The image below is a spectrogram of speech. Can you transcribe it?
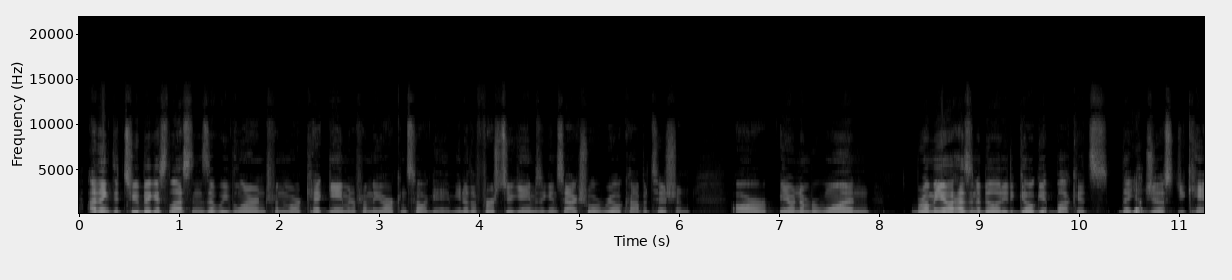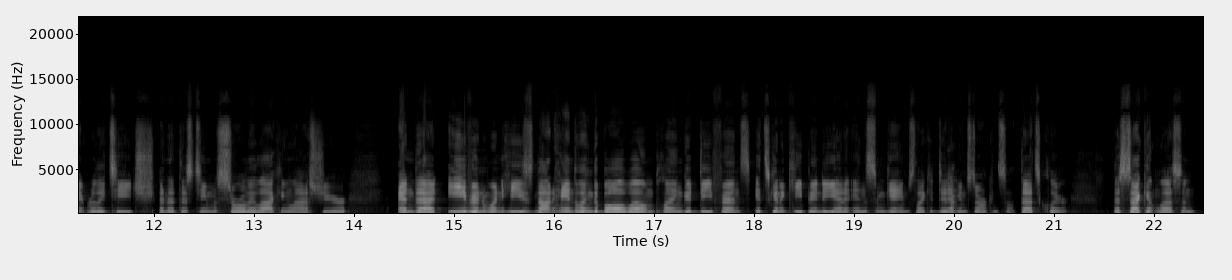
I think the two biggest lessons that we've learned from the Marquette game and from the Arkansas game, you know, the first two games against actual real competition, are you know number one, Romeo has an ability to go get buckets that yep. you just you can't really teach, and that this team was sorely lacking last year. And that even when he's not handling the ball well and playing good defense, it's going to keep Indiana in some games like it did against Arkansas. That's clear. The second lesson,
